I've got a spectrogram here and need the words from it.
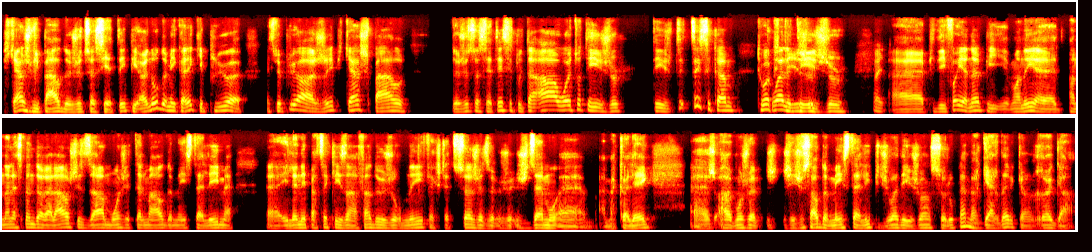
Puis quand je lui parle de jeux de société, puis un autre de mes collègues qui est plus, euh, un petit peu plus âgé, puis quand je parle de jeux de société, c'est tout le temps Ah ouais, toi, tes jeux. Tu sais, c'est comme toi, tes, jeux. Euh, puis des fois, il y en a, puis euh, pendant la semaine de relâche, je disais Ah, moi, j'ai tellement hâte de m'installer. Mais Hélène est partie avec les enfants deux journées. Fait que j'étais tout seul. Je, disais à, ma collègue euh, ah, moi, j'ai juste hâte de m'installer puis de jouer à des jeux en solo. Puis elle me regardait avec un regard.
